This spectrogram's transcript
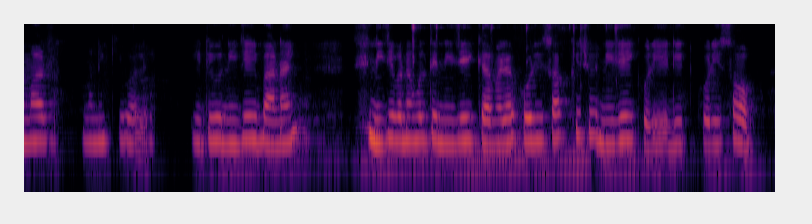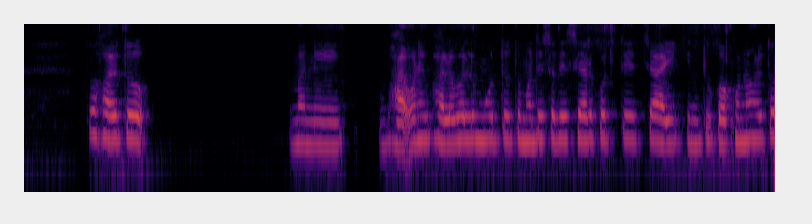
আমার মানে কি বলে ভিডিও নিজেই বানাই, নিজে বানাই বলতে নিজেই ক্যামেরা করি সব কিছু নিজেই করি এডিট করি সব। তো হয়তো মানে অনেক ভালো ভালো মুহূর্ত তোমাদের সাথে শেয়ার করতে চাই, কিন্তু কখনো হয়তো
